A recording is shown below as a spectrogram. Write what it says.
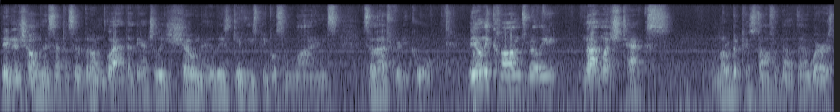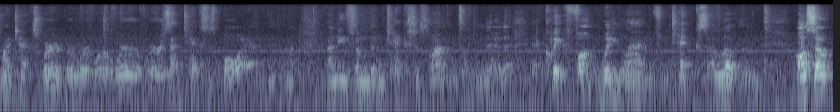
They didn't show him this episode, but I'm glad that they actually show and at least give these people some lines. So that's pretty cool. The only cons, really, not much Tex. I'm a little bit pissed off about that. Where is my Tex? Where, where, where, where, where, where is that Texas boy at, man? I need some of them Texas lines up in there. That, that quick, fun, witty line from Tex. I love them. Also,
